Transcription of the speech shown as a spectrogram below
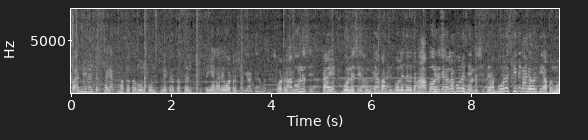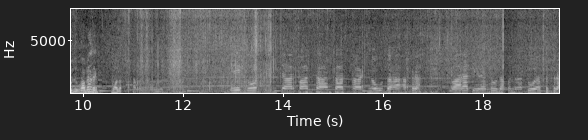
बांधणीनंतर सगळ्यात महत्त्वाचा रोल कोण प्ले करत असेल तर येणारे वॉटर. वॉटर हा bonus आहे हा. काय बोनस आहे हा. तुमच्या भाषेत बोलायचं झालं तर हा आहे. शेतकऱ्याला बोनस आहे. तर हा बोनस किती कांड्यावरती आपण मोजू? वापस मोजा एक दोन तीन चार पाच सहा सात आठ नऊ दहा अकरा बारा तेरा चौदा पंधरा सोळा सतरा.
